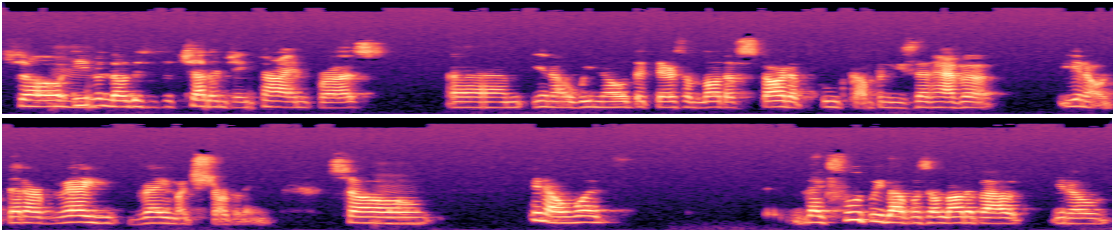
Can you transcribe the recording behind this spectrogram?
So even though this is a challenging time for us, um, you know, we know that there's a lot of startup food companies that have a, you know, that are very, very much struggling. So, you know, what, like Food We Love was a lot about, you know,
